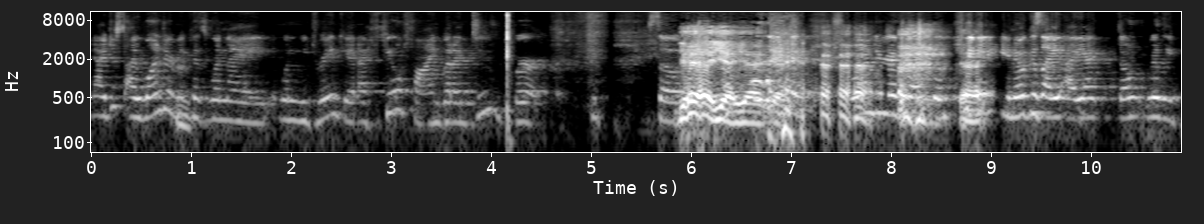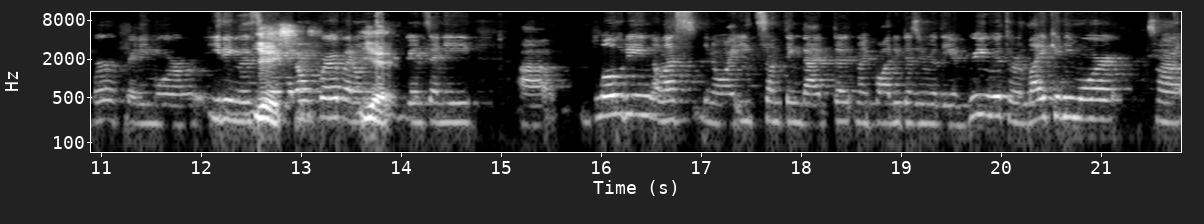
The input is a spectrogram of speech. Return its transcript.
Yeah, I just I wonder hmm. because when I when we drink it, I feel fine, but I do burp. So yeah, yeah, yeah, yeah. wonder if that's okay, yeah. you know, because I, I don't really burp anymore eating this yes. way. I don't burp. I don't yeah. experience any uh, bloating unless you know I eat something that, that my body doesn't really agree with or like anymore. So,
